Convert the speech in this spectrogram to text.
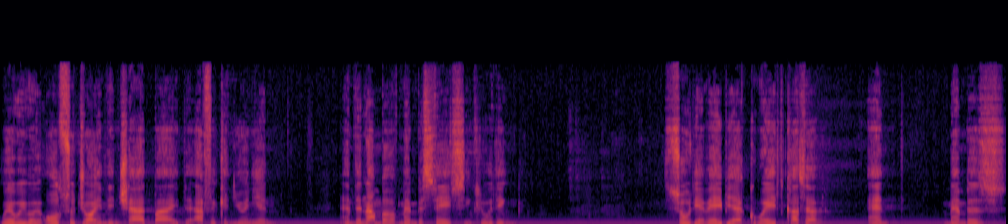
where we were also joined in Chad by the African Union and a number of member states, including Saudi Arabia, Kuwait, Qatar, and members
